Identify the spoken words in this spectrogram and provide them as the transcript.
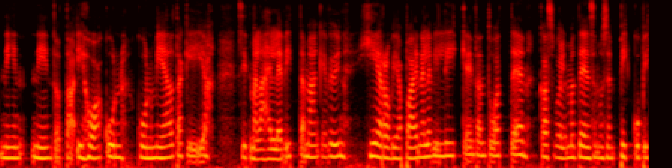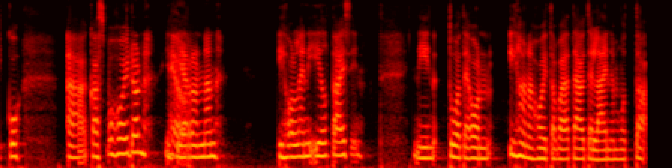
niin, niin tota, ihoa kuin, kuin mieltäkin. Ja sitten mä lähden levittämään kevyin hierovia painelevin liikkein tämän tuotteen kasvoille. Mä teen semmoisen pikku pikku ää, kasvohoidon ja Joo. hieronnan iholleni iltaisin. Niin tuote on ihana hoitava ja täyteläinen, mutta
